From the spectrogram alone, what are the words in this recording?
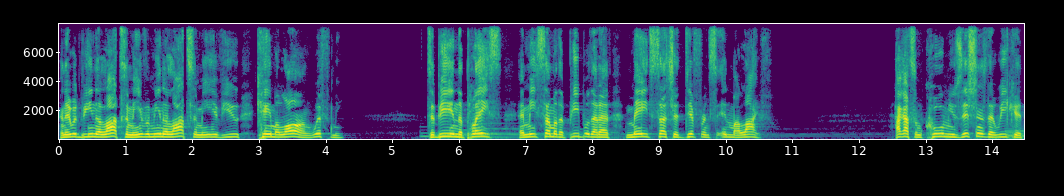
And it would mean a lot to me. It would mean a lot to me if you came along with me to be in the place and meet some of the people that have made such a difference in my life. I got some cool musicians that we could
